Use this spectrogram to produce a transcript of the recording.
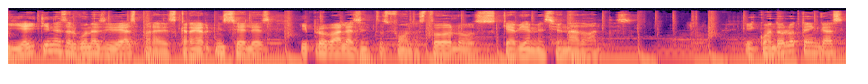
Y ahí tienes algunas ideas para descargar pinceles y probarlas en tus fondos, todos los que había mencionado antes. Y cuando lo tengas,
